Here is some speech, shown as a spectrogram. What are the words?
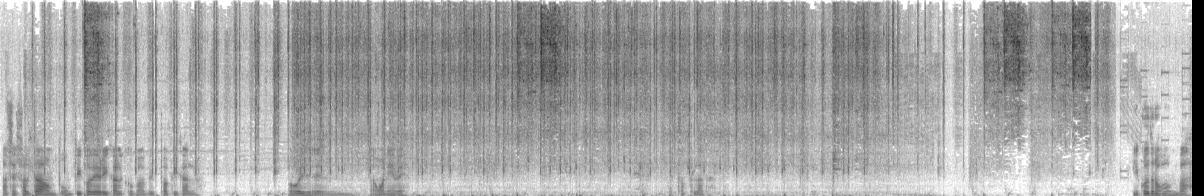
Hace falta un, un pico de oricalco para picarlo. Uy, el aguanieve. Esto es plata. Y cuatro bombas.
